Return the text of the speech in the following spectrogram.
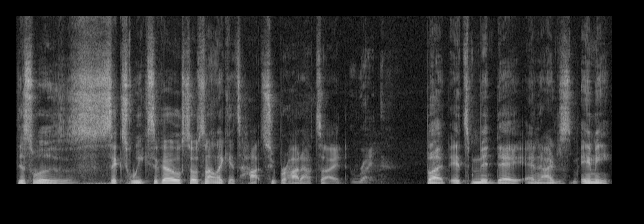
This was six weeks ago, so it's not like it's hot, super hot outside Right. but it's midday and I just Amy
